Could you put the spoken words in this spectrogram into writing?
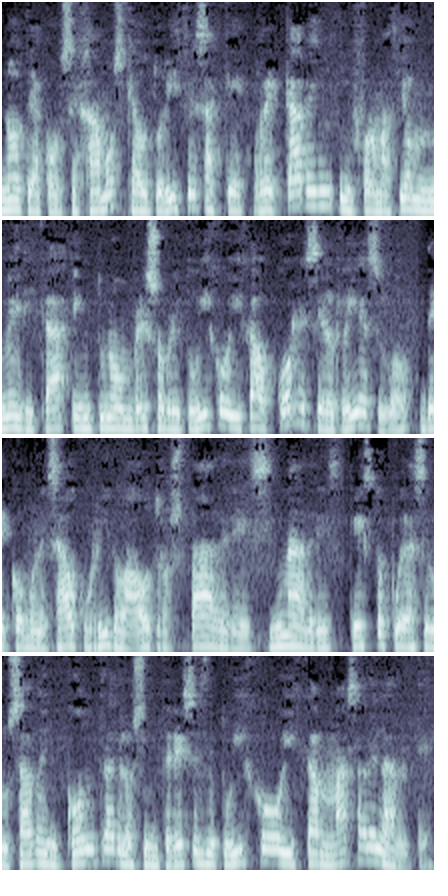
no te aconsejamos que autorices a que recaben información médica en tu nombre sobre tu hijo o hija o corres el riesgo de, como les ha ocurrido a otros padres y madres, que esto pueda ser usado en contra de los intereses de tu hijo o hija más adelante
